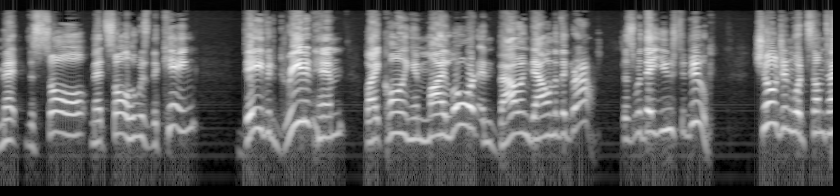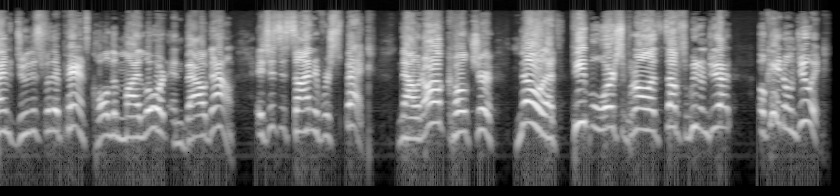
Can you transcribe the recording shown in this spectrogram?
met the Saul, met Saul, who was the king, David greeted him by calling him my Lord and bowing down to the ground. That's what they used to do. Children would sometimes do this for their parents, call them my Lord and bow down. It's just a sign of respect. Now, in our culture, no, that's people worship and all that stuff, so we don't do that. Okay, don't do it.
